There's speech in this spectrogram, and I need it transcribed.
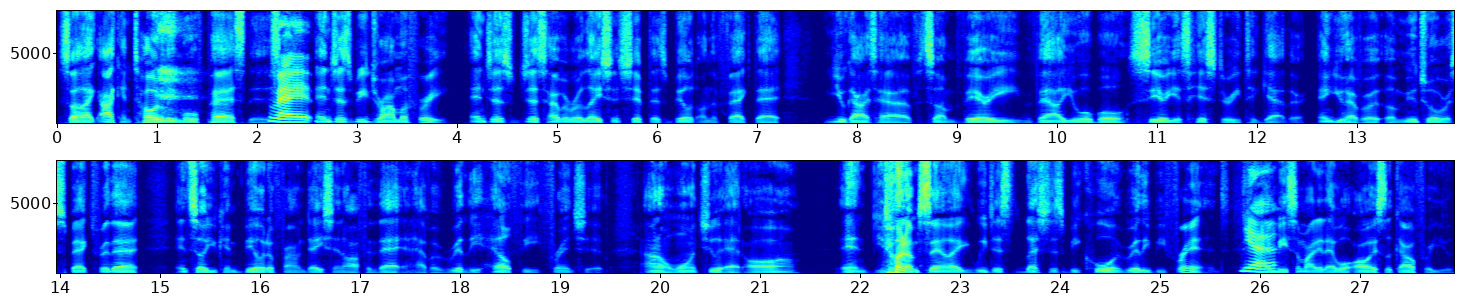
So like I can totally move past this Right. and just be drama free and just just have a relationship that's built on the fact that you guys have some very valuable serious history together and you have a, a mutual respect for that and so you can build a foundation off of that and have a really healthy friendship. I don't want you at all and you know what i'm saying? Like we just let's just be cool and really be friends Yeah. and be somebody that will always look out for you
